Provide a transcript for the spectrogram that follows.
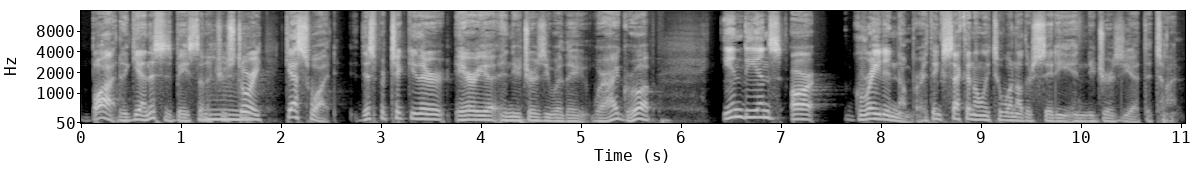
But again, this is based on a true mm. story. Guess what? This particular area in New Jersey where they where I grew up, Indians are great in number. I think second only to one other city in New Jersey at the time.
